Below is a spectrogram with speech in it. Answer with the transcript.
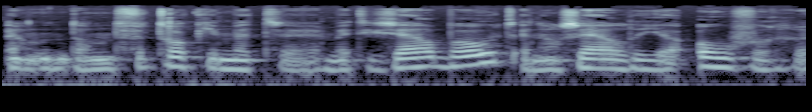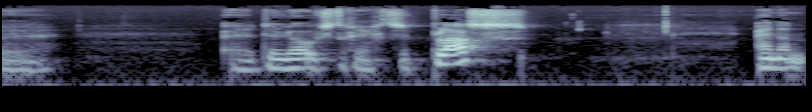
Dan, dan vertrok je met, eh, met die zeilboot en dan zeilde je over eh, eh, de Loosdrechtse plas. En dan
